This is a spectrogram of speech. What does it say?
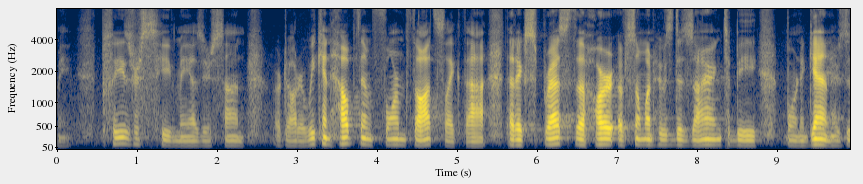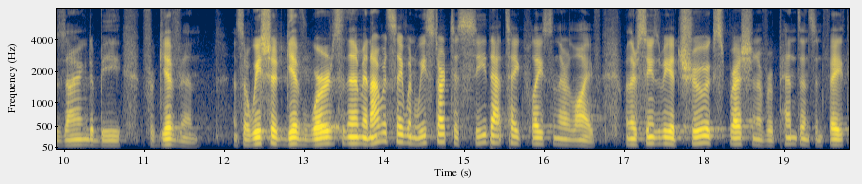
me. Please receive me as your son or daughter. We can help them form thoughts like that, that express the heart of someone who's desiring to be born again, who's desiring to be forgiven. And so we should give words to them. And I would say when we start to see that take place in their life, when there seems to be a true expression of repentance and faith,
